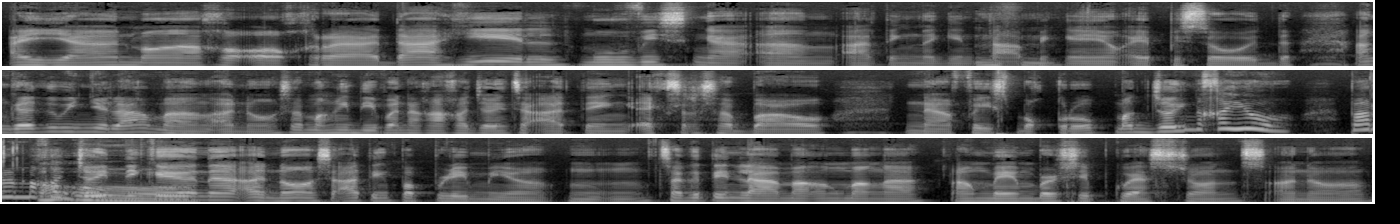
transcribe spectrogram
Ayan mga ka-okra, dahil movies nga ang ating naging topic ngayong episode, ang gagawin nyo lamang ano, sa mga hindi pa nakaka-join sa ating Extra Sabaw na Facebook group, mag-join na kayo para maka-join Oo. din kayo na ano sa ating pa-premium. Mm-mm. Sagutin lamang ang mga ang membership questions, ano.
